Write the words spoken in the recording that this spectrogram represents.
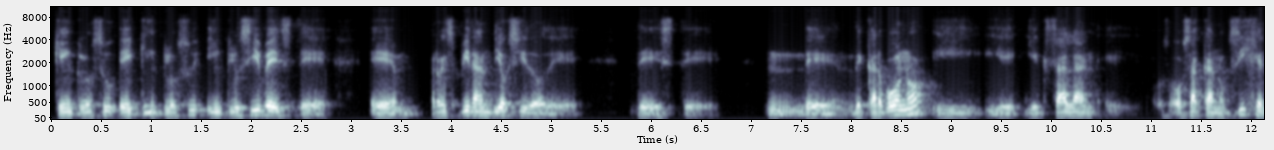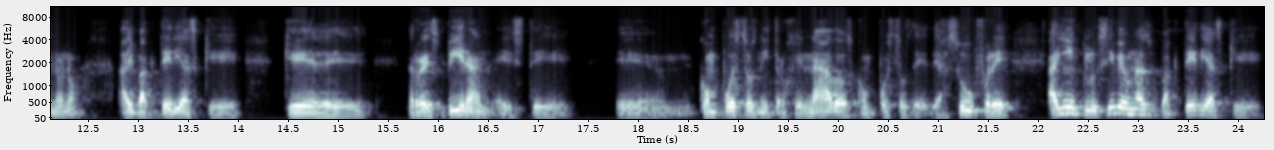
que, incluso, eh, que incluso, inclusive este, eh, respiran dióxido de, de, este, de, carbono y, exhalan eh, o, sacan oxígeno, ¿no? Hay bacterias que, respiran este, em, compuestos nitrogenados, compuestos de, azufre. Hay inclusive unas bacterias que,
